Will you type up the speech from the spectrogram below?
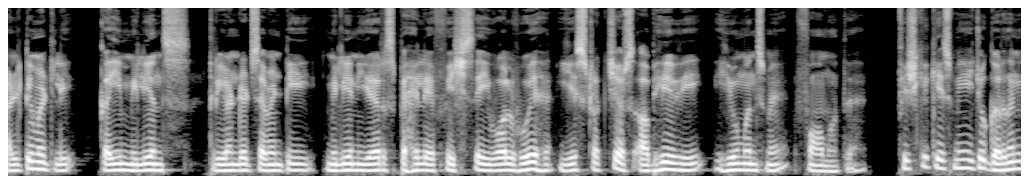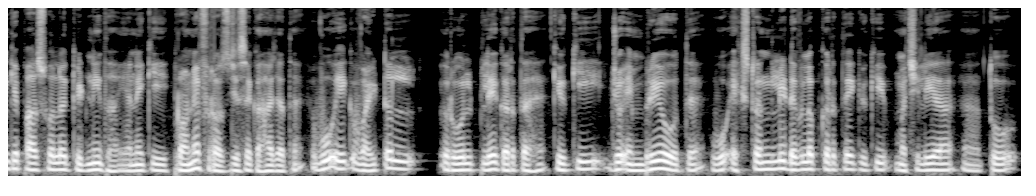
अल्टीमेटली कई मिलियंस 370 मिलियन ईयर्स पहले फ़िश से इवॉल्व हुए हैं, ये स्ट्रक्चर्स अभी भी ह्यूमंस में फॉर्म होते हैं। फ़िश के केस में ये जो गर्दन के पास वाला किडनी था, यानी कि प्रोनेफ्रॉस जिसे कहा जाता है, वो एक वाइटल रोल प्ले करता है, क्योंकि जो एम्ब्रियो होते हैं, वो एक्सटर्नली डेवलप करते हैं, क्योंकि मछलियाँ तो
